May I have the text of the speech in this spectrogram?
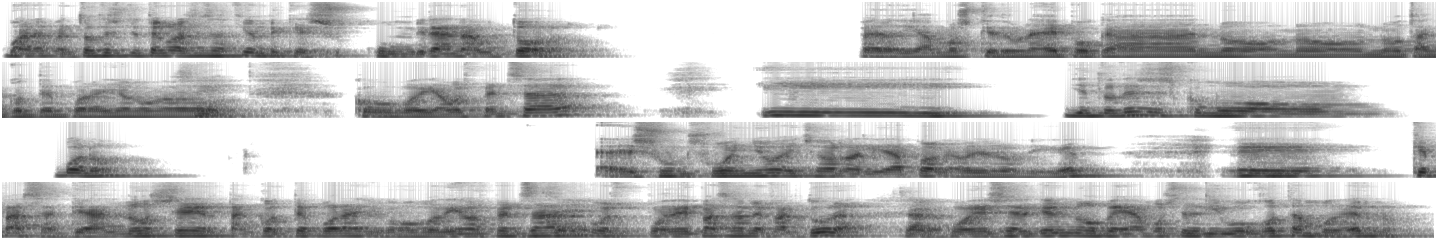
bueno, entonces yo tengo la sensación de que es un gran autor, pero digamos que de una época no, no, no tan contemporánea como, Sí. como podríamos pensar. Y, y entonces es como, bueno, es un sueño hecho realidad por Gabriel Rodríguez. Eh, ¿Qué pasa? Que al no ser tan contemporáneo como podíamos pensar, Sí. pues puede pasarle factura. Claro. Puede ser que no veamos el dibujo tan moderno.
